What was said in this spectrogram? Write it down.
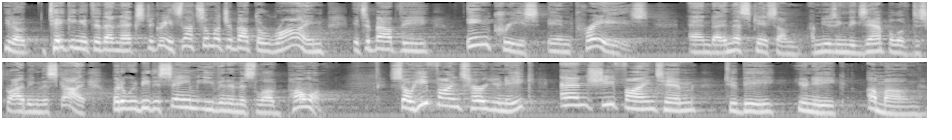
you know, taking it to that next degree. It's not so much about the rhyme, it's about the increase in praise. And uh, in this case, I'm, I'm using the example of describing the sky, but it would be the same even in this love poem. So he finds her unique, and she finds him to be unique among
